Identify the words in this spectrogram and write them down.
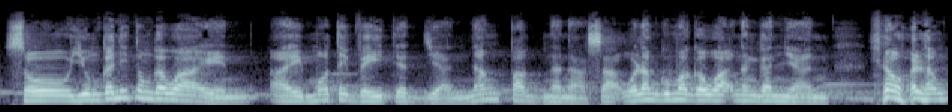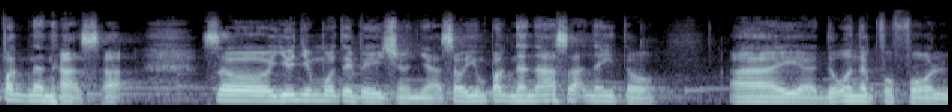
So, yung ganitong gawain ay motivated yan ng pagnanasa. Walang gumagawa ng ganyan na walang pagnanasa. So, yun yung motivation niya. So, yung pagnanasa na ito ay uh, doon nagfo-fall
